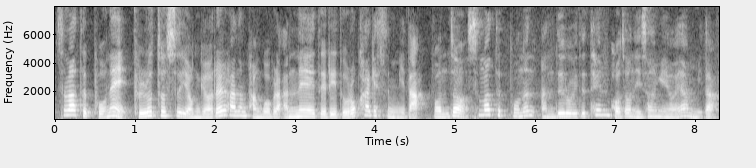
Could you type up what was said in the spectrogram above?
스마트폰의 블루투스 연결을 하는 방법을 안내해 드리도록 하겠습니다. 먼저 스마트폰은 안드로이드 10 버전 이상이어야 합니다.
